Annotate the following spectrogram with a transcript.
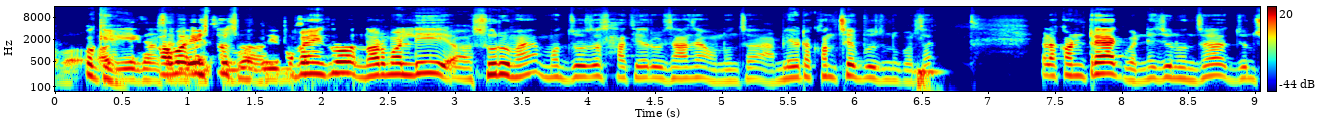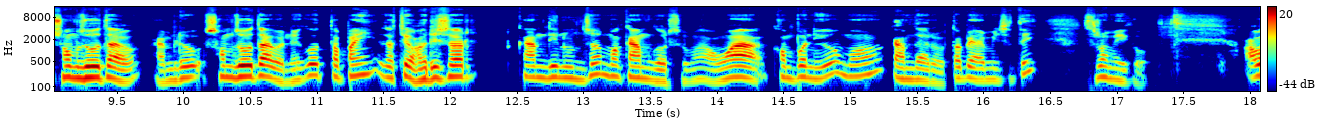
अब ओके। अब यस्तो छ। तपाईँको नर्मल्ली सुरुमा म जो जो साथीहरू जहाँ जहाँ हुनुहुन्छ हामीले एउटा कन्सेप्ट बुझ्नुपर्छ। एउटा कन्ट्र्याक्ट भन्ने जुन हुन्छ जुन सम्झौता हो हाम्रो सम्झौता भनेको तपाईँ जस्तै हरि सर काम दिनुहुन्छ म काम गर्छु। उहाँ कम्पनी हो म कामदार हो तपाईँ हामी जस्तै श्रमिक हो। अब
